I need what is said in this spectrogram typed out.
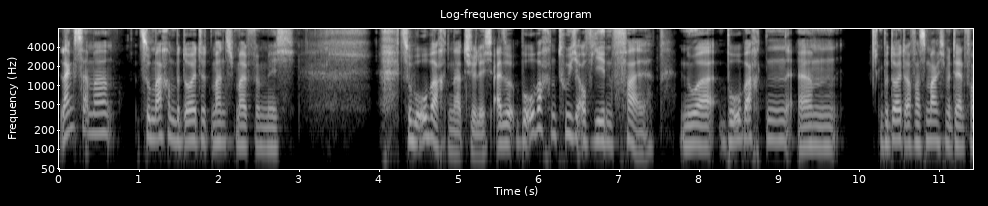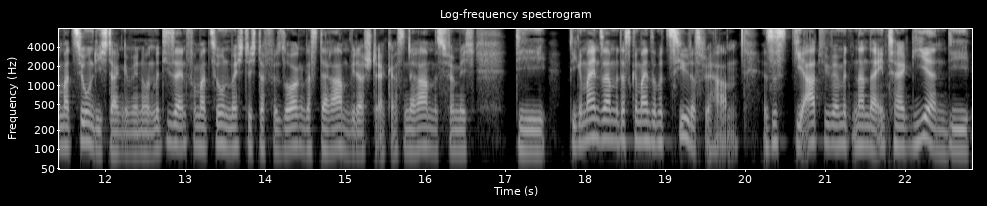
langsamer zu machen bedeutet manchmal für mich zu beobachten natürlich. Also beobachten tue ich auf jeden Fall. Nur beobachten ähm, bedeutet auch, was mache ich mit der Information, die ich dann gewinne. Und mit dieser Information möchte ich dafür sorgen, dass der Rahmen wieder stärker ist. Und der Rahmen ist für mich die die gemeinsame, das gemeinsame Ziel, das wir haben. Es ist die Art, wie wir miteinander interagieren, die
